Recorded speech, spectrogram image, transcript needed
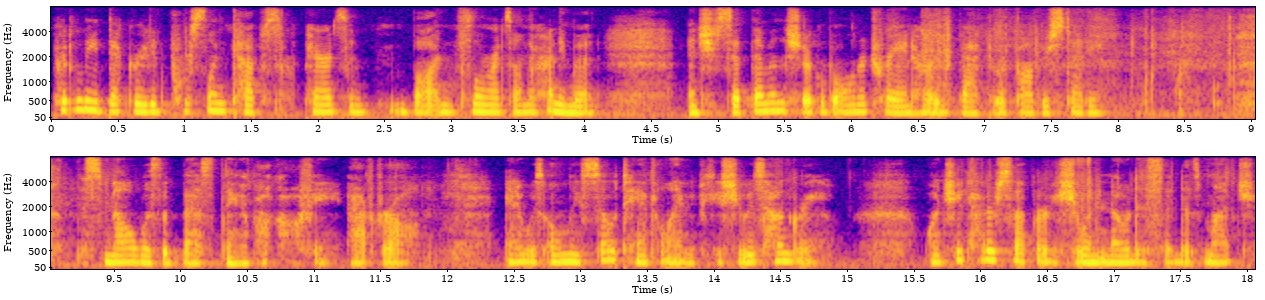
prettily decorated porcelain cups her parents had bought in Florence on their honeymoon, and she set them in the sugar bowl on a tray and hurried back to her father's study. The smell was the best thing about coffee, after all, and it was only so tantalizing because she was hungry. Once she'd had her supper, she wouldn't notice it as much.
